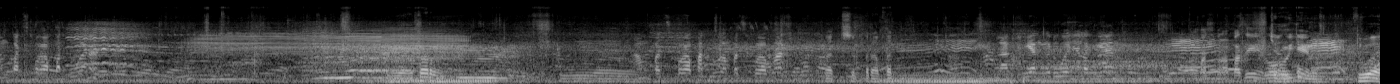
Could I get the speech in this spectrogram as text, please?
empat seperempat dua nah. Dua ekor. Empat seperempat dua, empat seperempat. empat seperempat. Lagian keduanya lagian. Pas marapat ini Jantan. Dua.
